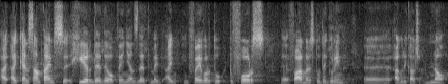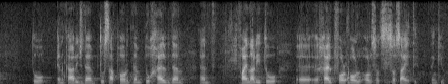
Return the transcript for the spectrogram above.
I, I, can sometimes uh, hear the, the, opinions that I'm in favor to, to force uh, farmers to the green uh, agriculture. No, to encourage them, to support them, to help them, and finally to uh, help for all, all society. Thank you.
